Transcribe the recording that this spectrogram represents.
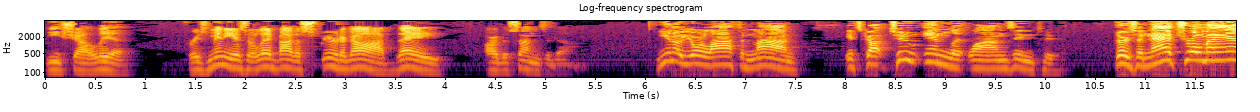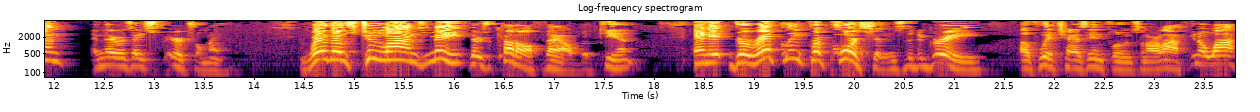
ye shall live. For as many as are led by the Spirit of God, they are the sons of God. You know your life and mine, it's got two inlet lines into it. There's a natural man and there is a spiritual man. Where those two lines meet, there's a cutoff valve, of Ken. And it directly proportions the degree of which has influence in our life. You know why?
